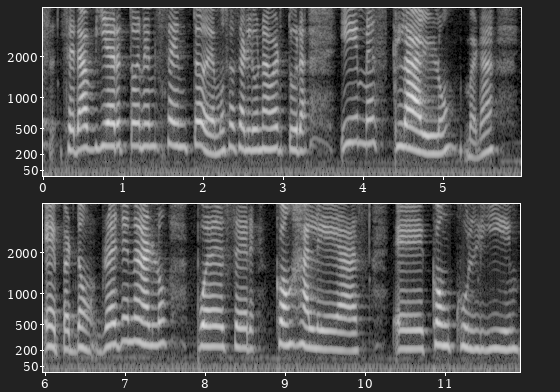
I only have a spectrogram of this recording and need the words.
ser abierto en el centro, debemos hacerle una abertura y mezclarlo, ¿verdad? Eh, perdón, rellenarlo puede ser con jaleas, eh, con culí,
